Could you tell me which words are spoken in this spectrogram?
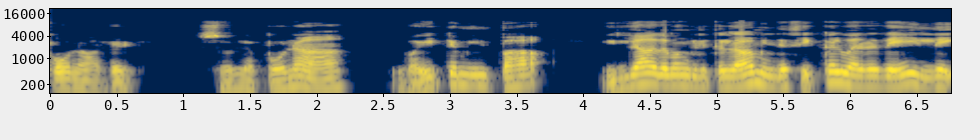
போனார்கள். சொல்ல போனா வைட்டமின் பா இல்லாதவங்களுக்கெல்லாம் இந்த சிக்கல் வர்றதே இல்லை.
